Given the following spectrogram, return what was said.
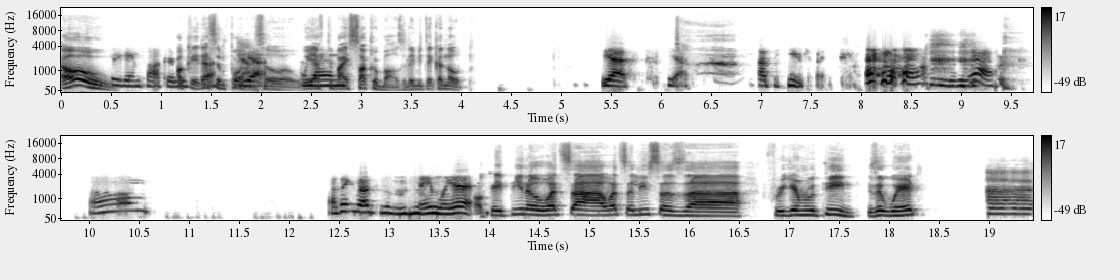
Oh, Pregame soccer. okay, that's important. Yeah. So we And have to buy soccer balls. Let me take a note. Yes, yes, that's a huge thing. Yeah, um, I think that's mainly it. Okay, Tino, what's uh what's Elisa's uh pregame routine? Is it weird? Uh,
